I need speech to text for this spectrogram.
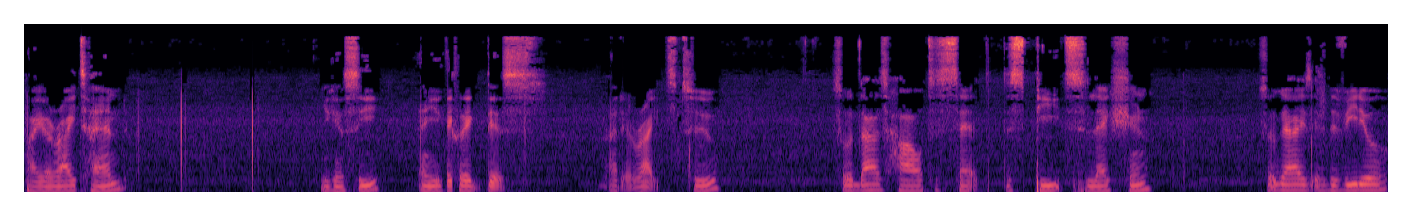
by your right hand you can see and you click this at the right too. So that's how to set the speed selection. So guys if the video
